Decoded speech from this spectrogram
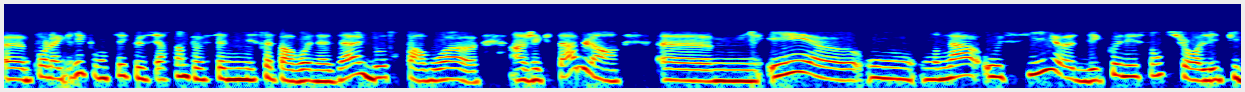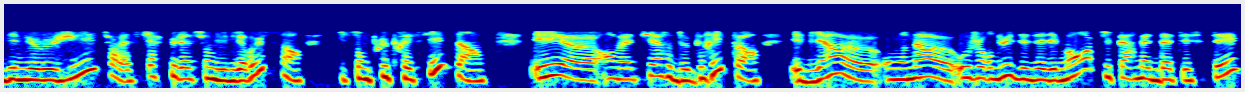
Euh, pour la grippe, on sait que certains peuvent s'administrer par voie nasale, d'autres par voie injectable. Et on, a aussi des connaissances sur l'épidémiologie, sur la circulation du virus, hein, qui sont plus précises. Et en matière de grippe, eh bien, on a aujourd'hui des éléments qui permettent d'attester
